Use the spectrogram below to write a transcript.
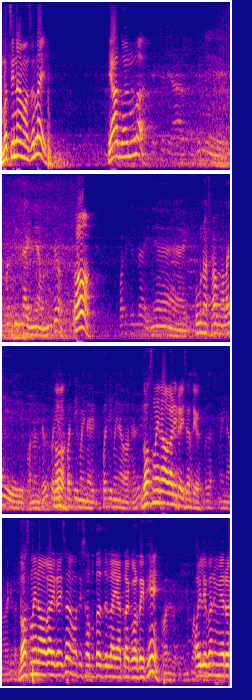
म चिनाम हजुरलाई। याद गर्नु ल। जिल्ला हिँड्ने हुनुहुन्थ्यो। अँ। कति जिल्ला हिँड्ने पुग्न छ मलाई भन्नुहुन्थ्यो। कहिले अँ। कति महिना कति महिना भयो अरे दस महिना अगाडि रहेछ त्यो। दस महिना अगाडि। दस महिना अगाडि रहेछ। म चाहिँ सतहत्तर जिल्ला यात्रा गर्दै थिएँ। अहिले पनि मेरो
